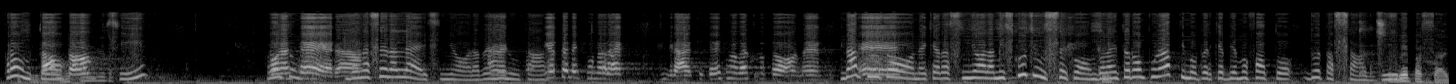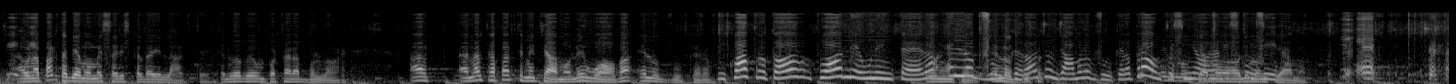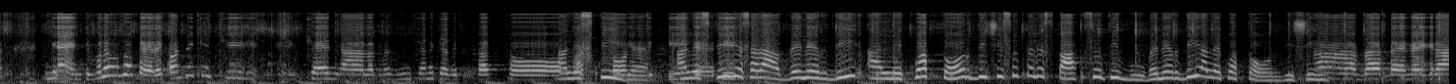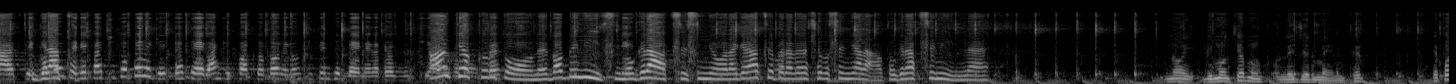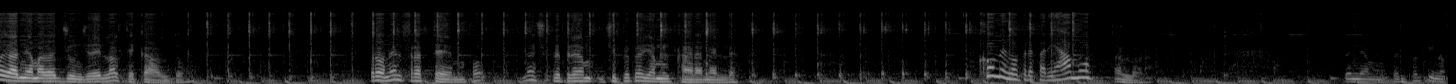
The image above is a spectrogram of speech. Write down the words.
Pronto? Pronto? Sì? Pronto? Buonasera. Buonasera a lei signora, benvenuta. Eh, io telefono da, grazie, telefono da Crotone. Da Eh, Crotone, cara signora, mi scusi un secondo, la interrompo un attimo perché abbiamo fatto due passaggi. due passaggi. A una parte abbiamo messo a riscaldare il latte e lo dobbiamo portare a bollore. A un'altra parte mettiamo le uova e lo zucchero. I quattro tuorli e uno intero, E uno e, intero, lo e lo zucchero. zucchero. aggiungiamo lo zucchero. E Pronto signora, mi scusi. Eh, niente, volevo sapere quando è che ci, c'è la, la trasmissione che avete fatto Alle spighe, le alle spighe sì. sarà venerdì alle 14 su Telespazio TV, venerdì alle 14. Ah, va bene, grazie. Grazie. Comunque vi faccio sapere che stasera anche qua a Crotone non si sente bene la trasmissione. Anche a. Crotone, va benissimo, grazie signora, grazie per avercelo segnalato, grazie mille. Noi li montiamo un po' leggermente e poi andiamo ad aggiungere il latte caldo. Però nel frattempo noi ci prepariamo, ci prepariamo il caramel. Come lo prepariamo? Allora, prendiamo un pentolino,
